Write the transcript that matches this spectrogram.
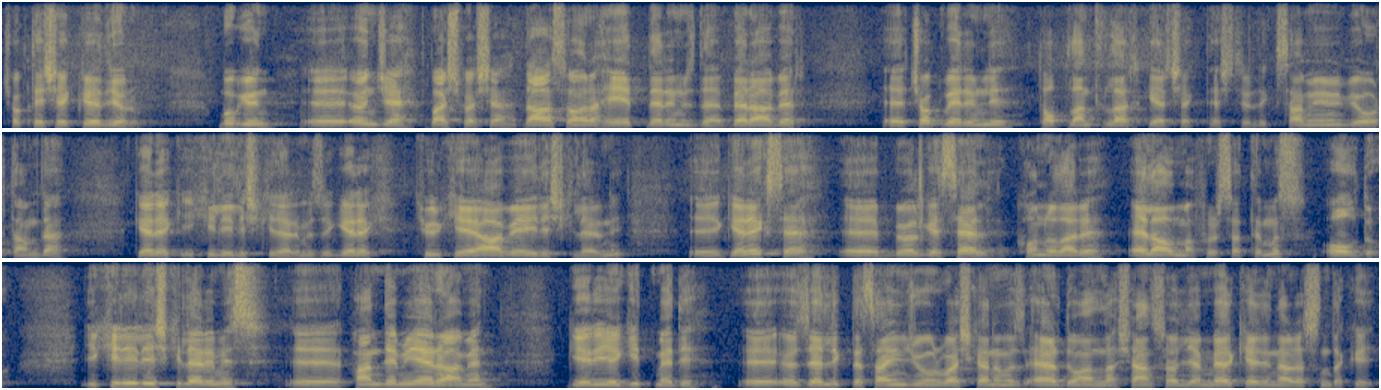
çok teşekkür ediyorum. Bugün e, önce baş başa, daha sonra heyetlerimizle beraber e, çok verimli toplantılar gerçekleştirdik. Samimi bir ortamda gerek ikili ilişkilerimizi, gerek Türkiye-AB ilişkilerini, e, gerekse e, bölgesel konuları el alma fırsatımız oldu. İkili ilişkilerimiz e, pandemiye rağmen geriye gitmedi. E, özellikle Sayın Cumhurbaşkanımız Erdoğan'la Şansölye Merkel'in arasındaki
